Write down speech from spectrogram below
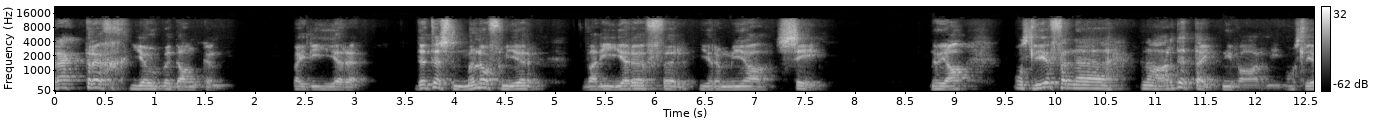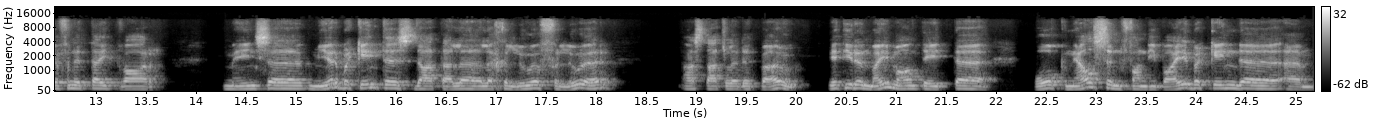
Trek terug jou bedanking by die Here. Dit is min of meer wat die Here vir Jeremia sê. Nou ja, ons leef in 'n 'n harde tyd nie waar nie. Ons leef in 'n tyd waar mense meer bekend is dat hulle hulle geloof verloor as dat hulle dit behou. Net hier in my maand het uh Hawk Nelson van die baie bekende um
